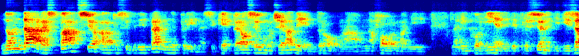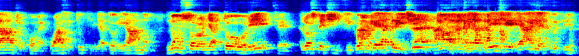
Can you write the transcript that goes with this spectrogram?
Non dare spazio alla possibilità di deprimersi, che però se uno ce l'ha dentro, una, una forma di malinconia, di depressione, di disagio, come quasi tutti gli attori hanno, non solo gli attori, sì. lo specifico, anche le attrici, eh, anche, no. le attrici e anche tutti,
